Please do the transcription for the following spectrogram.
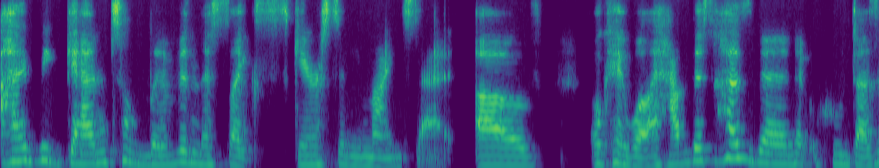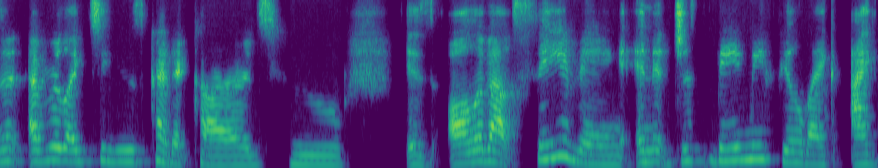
I began to live in this like scarcity mindset of, okay, well, I have this husband who doesn't ever like to use credit cards, who is all about saving. And it just made me feel like I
